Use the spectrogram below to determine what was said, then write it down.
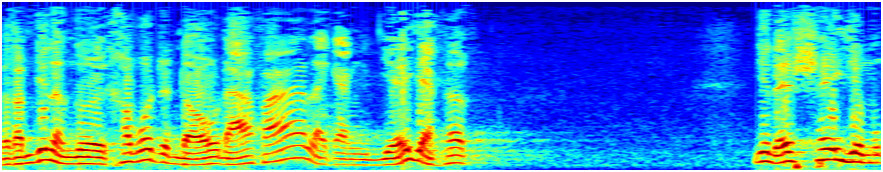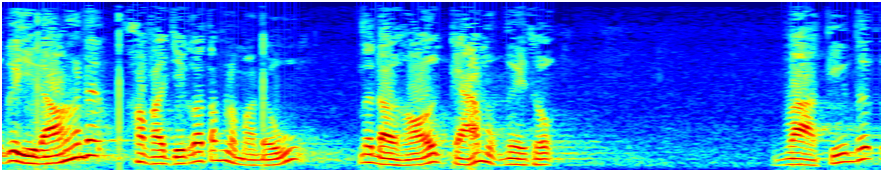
rồi thậm chí là người không có trình độ đã phá lại càng dễ dàng hơn nhưng để xây dựng một cái gì đó đó, không phải chỉ có tấm lòng mà đủ. Nó đòi hỏi cả một nghệ thuật và kiến thức.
